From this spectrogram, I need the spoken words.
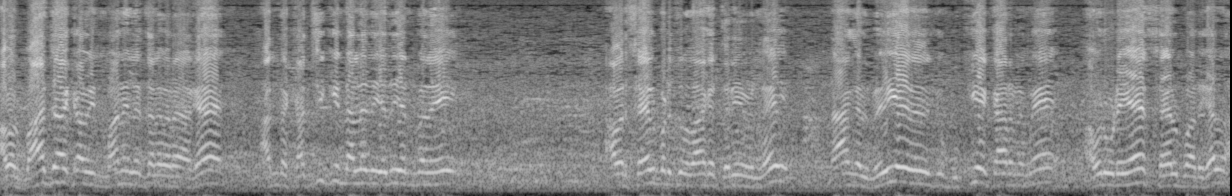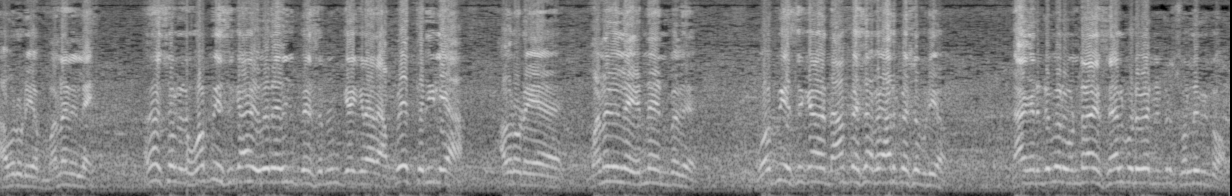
அவர் பாஜகவின் மாநில தலைவராக அந்த கட்சிக்கு நல்லது எது என்பதை அவர் செயல்படுத்துவதாக தெரியவில்லை. நாங்கள் வெளியேறதுக்கு முக்கிய காரணமே அவருடைய செயல்பாடுகள் அவருடைய மனநிலை. அதான் சொல்றேன் ஓபிஎஸ்க்காக இவர் எதுக்கு பேசணும்னு கேட்கிறாரு அப்பவே தெரியலையா? அவருடைய மனநிலை என்ன என்பது? ஓபிஎஸ்க்காக நான் பேசாம யார் பேச முடியும்? நாங்கள் ரெண்டு பேரும் ஒன்றாக செயல்படுவேன் என்று சொல்லியிருக்கோம்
